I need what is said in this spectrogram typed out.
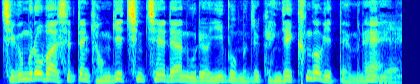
지금으로 봤을 땐 경기 침체에 대한 우려 이 부분들이 굉장히 큰 거기 때문에 예.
